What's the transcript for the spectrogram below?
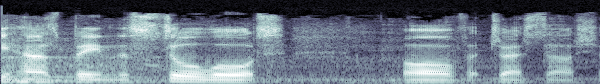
He has been the stalwart of Dressage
